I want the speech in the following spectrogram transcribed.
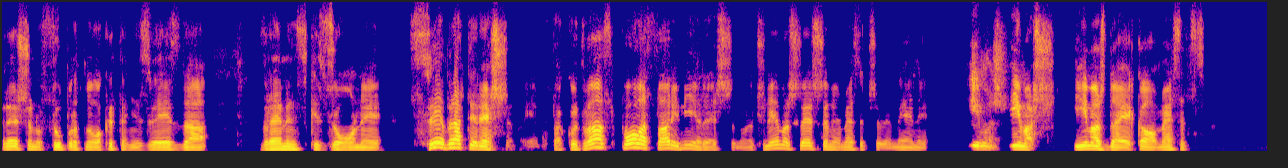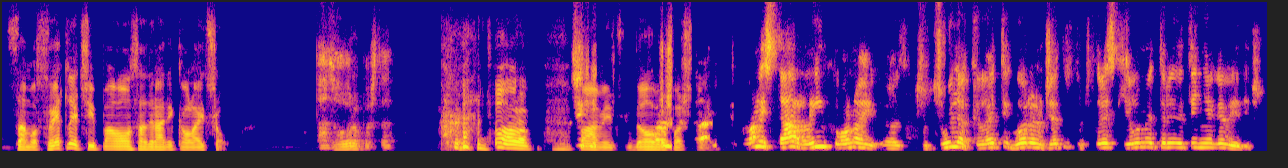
rešeno suprotno okretanje zvezda, vremenske zone, sve je, brate, rešeno. Evo, tako od vas pola stvari nije rešeno. Znači, nemaš rešene mesečeve mene. Imaš. Imaš. Imaš da je kao mesec samo svetleći, pa on sad radi kao light show. Pa dobro, pa šta? dobro, pa mislim, dobro, pa šta. Onaj star link, onaj e, cuculjak leti gore na 440 km i da ti njega vidiš.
